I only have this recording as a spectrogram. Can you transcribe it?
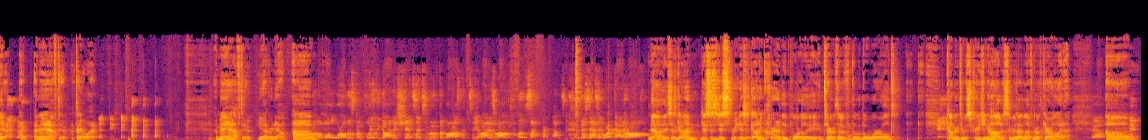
Yeah, I, I may have to. I'll tell you what. I may have to. You never know. Um, The whole world has completely gone to shit since you moved to Boston, so you might as well move somewhere else. This hasn't worked out at all. no, this has gone. This is just. This has gone incredibly poorly in terms of the the world coming to a screeching halt as soon as I left North Carolina. Yeah.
